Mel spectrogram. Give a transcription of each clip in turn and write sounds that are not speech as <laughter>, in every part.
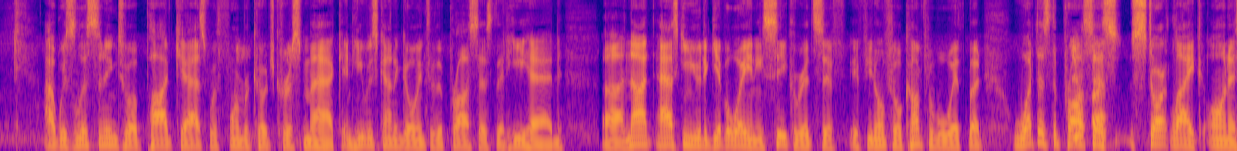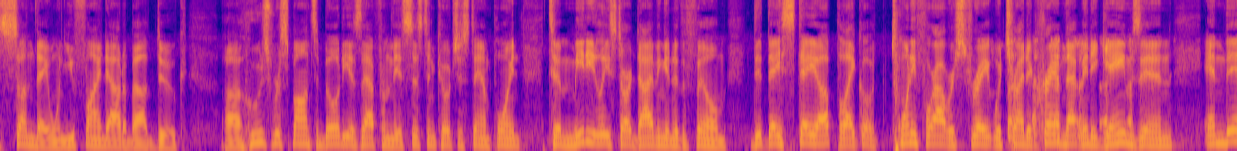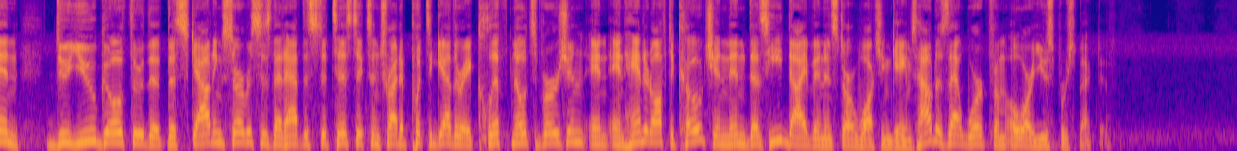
I was listening to a podcast with former coach Chris Mack, and he was kind of going through the process that he had uh, not asking you to give away any secrets if, if you don't feel comfortable with, but what does the process start like on a Sunday when you find out about Duke? Uh, whose responsibility is that from the assistant coach's standpoint to immediately start diving into the film? Did they stay up like oh, 24 hours straight with trying to cram that many games in? And then do you go through the, the scouting services that have the statistics and try to put together a Cliff Notes version and, and hand it off to coach? And then does he dive in and start watching games? How does that work from ORU's perspective?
